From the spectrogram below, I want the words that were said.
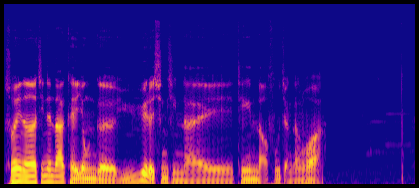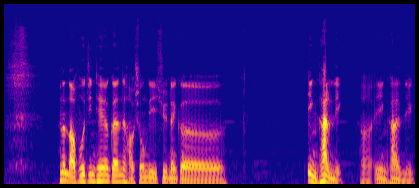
所以呢，今天大家可以用一个愉悦的心情来听老夫讲干话。那老夫今天又跟好兄弟去那个硬汉岭啊，硬汉岭。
